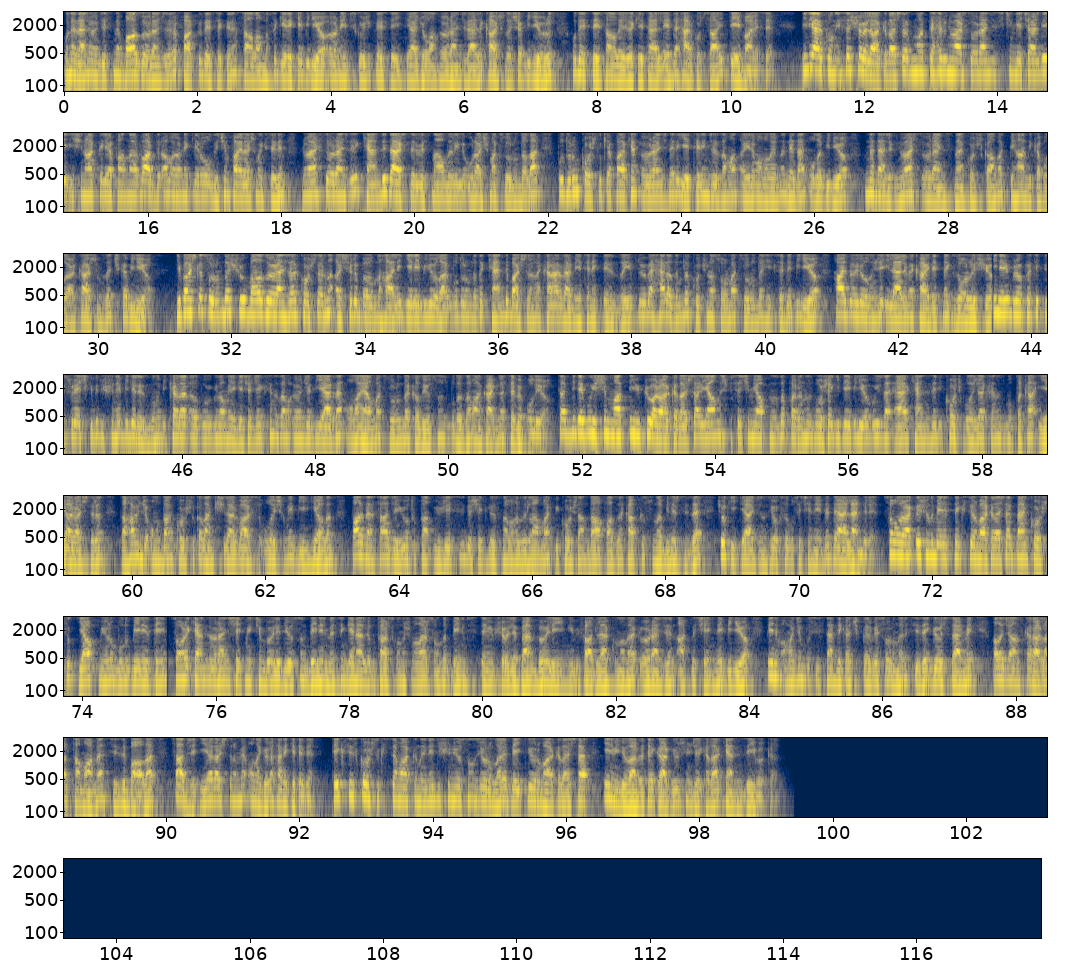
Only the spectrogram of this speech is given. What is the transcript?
bu nedenle öncesinde bazı öğrencilere farklı desteklerin sağlanması gerekebiliyor. Örneğin psikolojik desteğe ihtiyacı olan öğrencilerle karşılaşabiliyoruz. Bu desteği sağlayacak yeterliliğe de her koç sahip değil maalesef. Bir diğer konu ise şöyle arkadaşlar bu madde her üniversite öğrencisi için geçerli değil. İşin hakkıyla yapanlar vardır ama örnekleri olduğu için paylaşmak istedim. Üniversite öğrencileri kendi dersleri ve sınavlarıyla uğraşmak zorundalar. Bu durum koçluk yaparken öğrencilere yeterince zaman ayıramamalarına neden olabiliyor. Bu nedenle üniversite öğrencisinden koçluk almak bir handikap olarak karşımıza çıkabiliyor. Bir başka sorun da şu bazı öğrenciler koçlarına aşırı bağımlı hale gelebiliyorlar. Bu durumda da kendi başlarına karar verme yetenekleri zayıflıyor ve her adımda koçuna sormak zorunda hissedebiliyor. Hal böyle olunca ilerleme kaydetmek zorlaşıyor. Bir nevi bürokratik bir süreç gibi düşünebiliriz. Bunu bir karar alıp uygulamaya geçeceksiniz ama önce bir yerden onay almak zorunda kalıyorsunuz. Bu da zaman kaybına sebep oluyor. Tabi bir de bu işin maddi yükü var arkadaşlar. Yanlış bir seçim yaptığınızda paranız boşa gidebiliyor. Bu yüzden eğer kendinize bir koç bulacaksanız mutlaka iyi araştırın. Daha önce ondan koçluk alan kişiler varsa ulaşın ve bilgi alın. Bazen sadece YouTube'dan ücretsiz bir şekilde sınava hazırlanmak bir koçtan daha fazla katkı sunabilir size. Çok ihtiyacınız yoksa bu seçeneği de değerlendirin. Son olarak da şunu belirtmek istiyorum arkadaşlar. Ben koçluk yapmıyorum bunu belirteyim. Sonra kendini öğrenci çekmek için böyle diyorsun denilmesin. Genelde bu tarz konuşmalar sonunda benim sistemim şöyle ben böyleyim gibi ifadeler kullanarak öğrencilerin aklı çelinebiliyor. Benim amacım bu sistemdeki açıkları ve sorunları size göstermek. Alacağınız kararlar tamamen sizi bağlar. Sadece iyi araştırın ve ona göre hareket edin. Peki siz koçluk sistemi hakkında ne düşünüyorsunuz? Yorumlara bekliyorum arkadaşlar. Yeni videolarda tekrar görüşünceye kadar kendinize iyi bakın.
